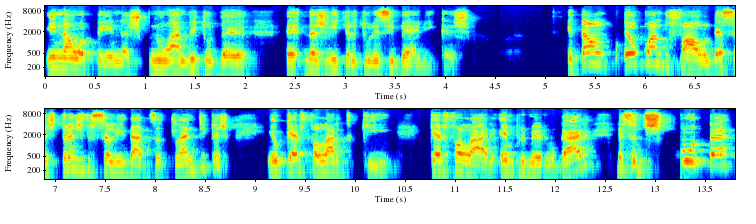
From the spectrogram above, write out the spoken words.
e não apenas no âmbito de, uh, das literaturas ibéricas. Então, eu quando falo dessas transversalidades atlânticas, eu quero falar de quê? Quero falar, em primeiro lugar, dessa disputa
